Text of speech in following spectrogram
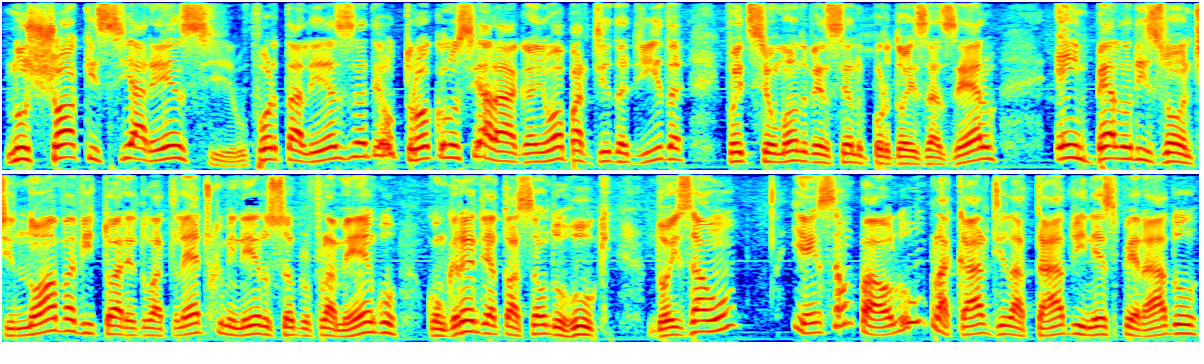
No choque cearense, o Fortaleza deu troco no Ceará, ganhou a partida de ida, foi de seu mando vencendo por 2 a 0. Em Belo Horizonte, nova vitória do Atlético Mineiro sobre o Flamengo, com grande atuação do Hulk, 2 a 1. E em São Paulo, um placar dilatado e inesperado,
